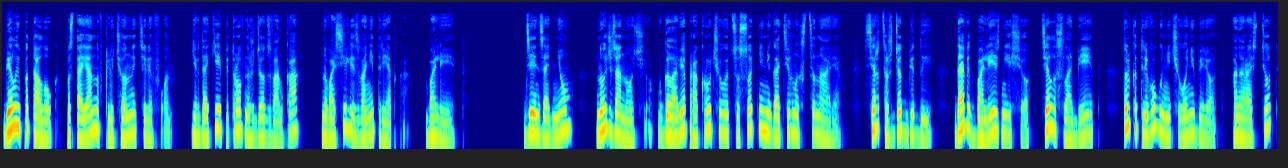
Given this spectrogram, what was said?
Белый потолок, постоянно включенный телефон. Евдокия Петровна ждет звонка, но Василий звонит редко. Болеет. День за днем Ночь за ночью. В голове прокручиваются сотни негативных сценариев. Сердце ждет беды. Давит болезнь еще, тело слабеет. Только тревогу ничего не берет. Она растет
